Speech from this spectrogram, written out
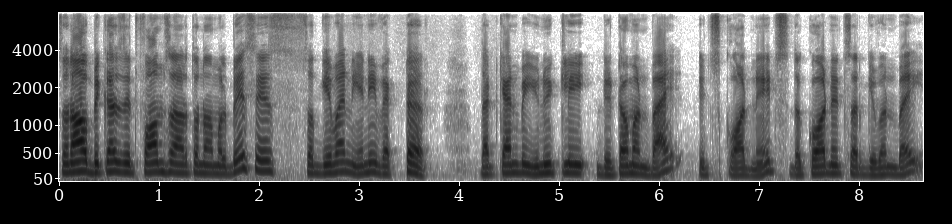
So, now because it forms an orthonormal basis, so given any vector that can be uniquely determined by its coordinates, the coordinates are given by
